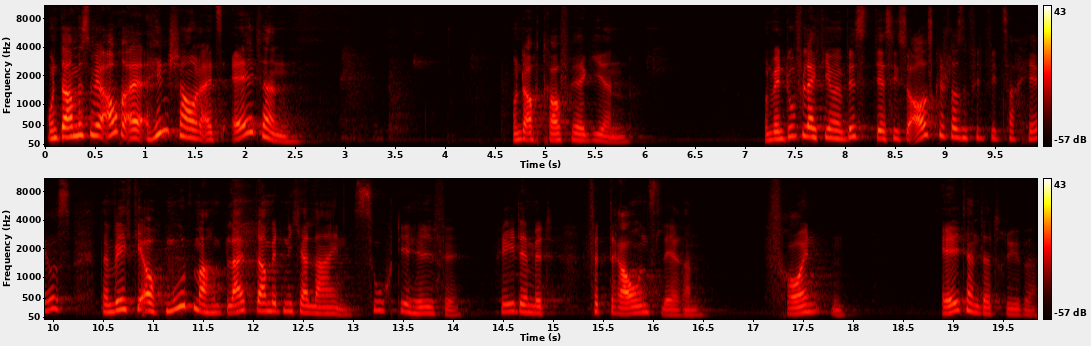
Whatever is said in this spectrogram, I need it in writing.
Und da müssen wir auch äh, hinschauen als Eltern und auch darauf reagieren. Und wenn du vielleicht jemand bist, der sich so ausgeschlossen fühlt wie Zachäus, dann will ich dir auch Mut machen, bleib damit nicht allein. Such dir Hilfe. Rede mit Vertrauenslehrern, Freunden, Eltern darüber.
